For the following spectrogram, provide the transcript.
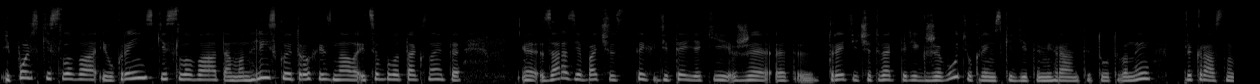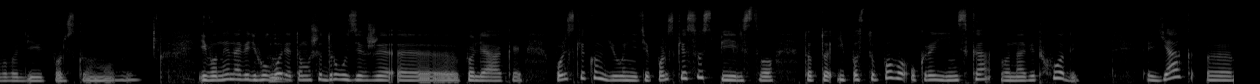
і польські слова, і українські слова, там англійською трохи знала, і це було так, знаєте. Е, Зараз я бачу з тих дітей, які вже е, третій, четвертий рік живуть, українські діти, мігранти тут, вони прекрасно володіють польською мовою. І вони навіть говорять, тому що друзі вже е, поляки, польське ком'юніті, польське суспільство. Тобто і поступово українська вона відходить. Як, е,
